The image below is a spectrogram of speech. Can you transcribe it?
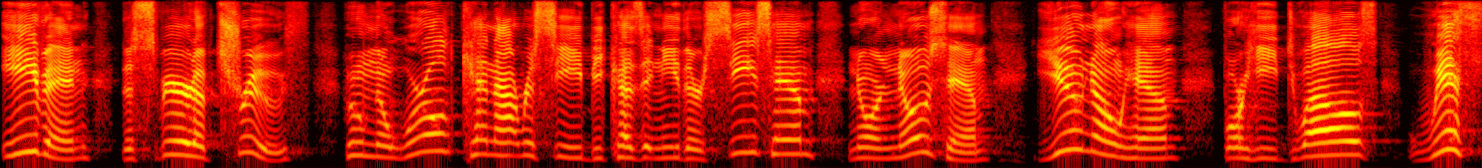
Even the Spirit of truth, whom the world cannot receive because it neither sees him nor knows him, you know him, for he dwells with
